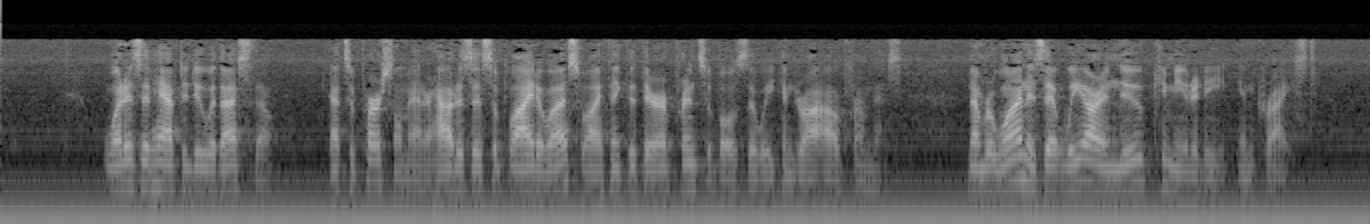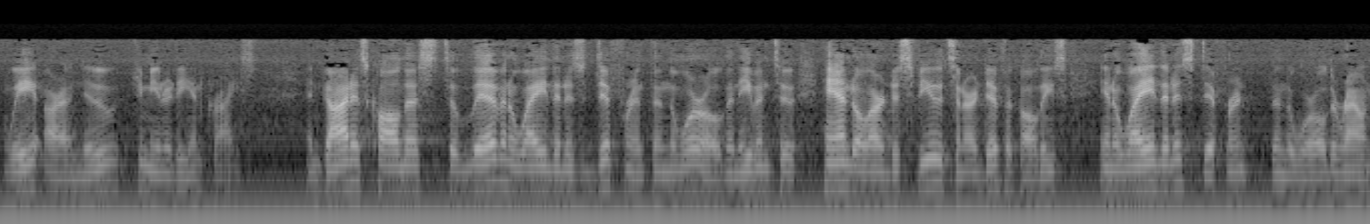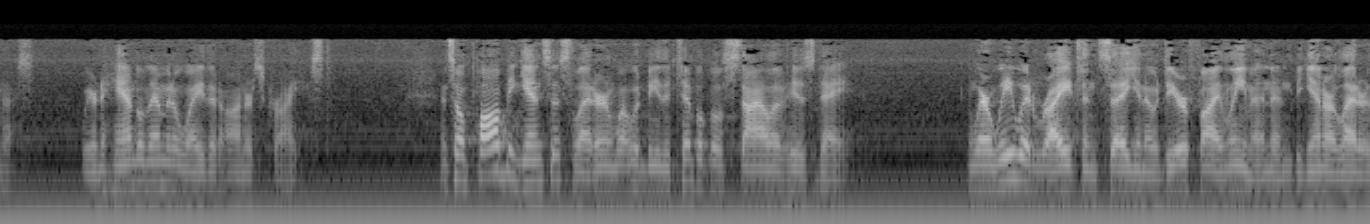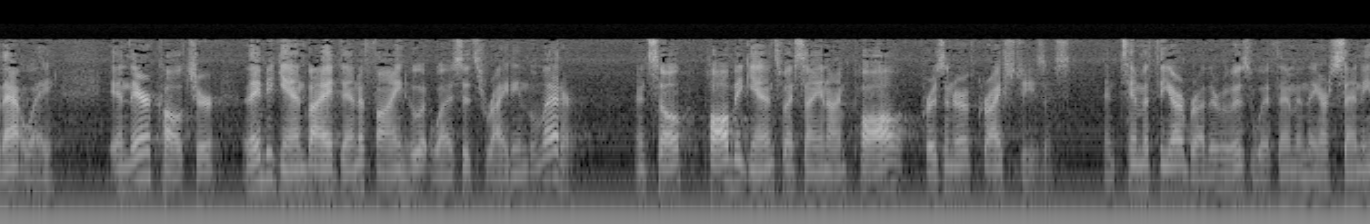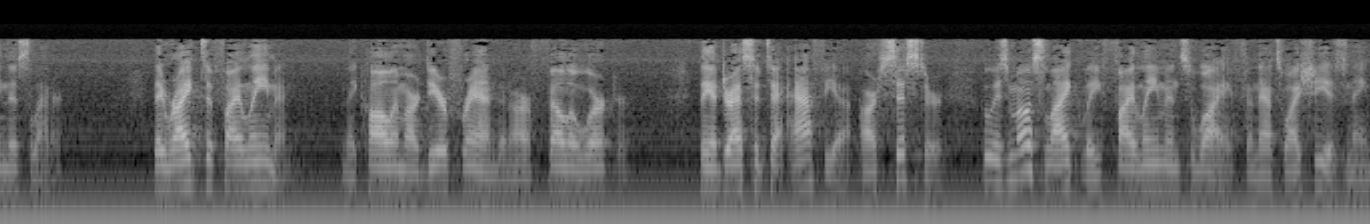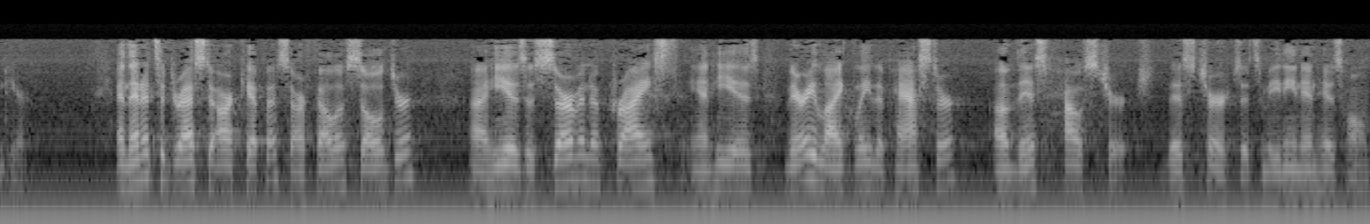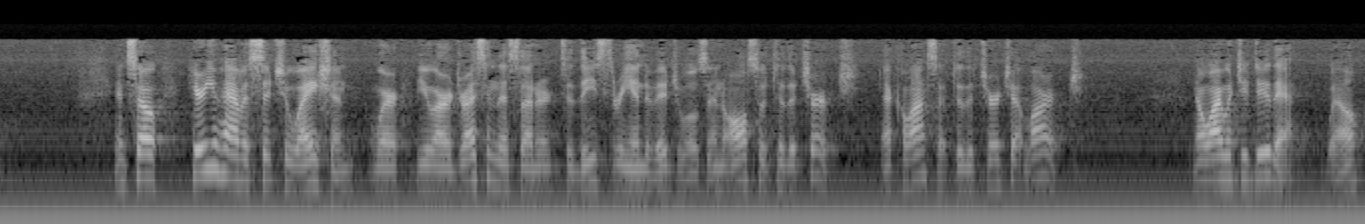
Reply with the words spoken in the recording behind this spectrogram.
What does it have to do with us, though? That's a personal matter. How does this apply to us? Well, I think that there are principles that we can draw out from this. Number one is that we are a new community in Christ. We are a new community in Christ. And God has called us to live in a way that is different than the world, and even to handle our disputes and our difficulties in a way that is different than the world around us. We are to handle them in a way that honors Christ. And so Paul begins this letter in what would be the typical style of his day, where we would write and say, you know, Dear Philemon, and begin our letter that way. In their culture, they began by identifying who it was that's writing the letter. And so Paul begins by saying, I'm Paul, prisoner of Christ Jesus, and Timothy, our brother, who is with him, and they are sending this letter. They write to Philemon, and they call him our dear friend and our fellow worker. They address it to Apphia, our sister, who is most likely Philemon's wife, and that's why she is named here. And then it's addressed to Archippus, our fellow soldier. Uh, he is a servant of Christ, and he is very likely the pastor of this house church, this church that's meeting in his home. And so here you have a situation where you are addressing this letter to these three individuals and also to the church at Colossae, to the church at large. Now, why would you do that? Well,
